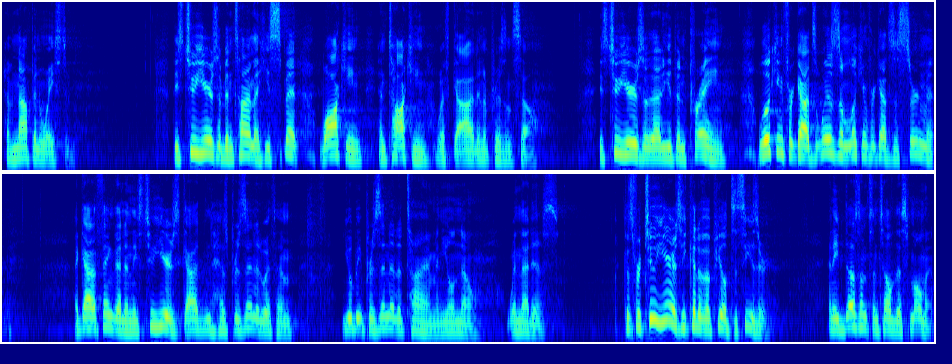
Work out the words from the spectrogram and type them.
have not been wasted. These two years have been time that he's spent walking and talking with God in a prison cell. These two years that he's been praying, looking for God's wisdom, looking for God's discernment. I got to think that in these two years, God has presented with him. You'll be presented a time and you'll know when that is. Because for two years, he could have appealed to Caesar, and he doesn't until this moment.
